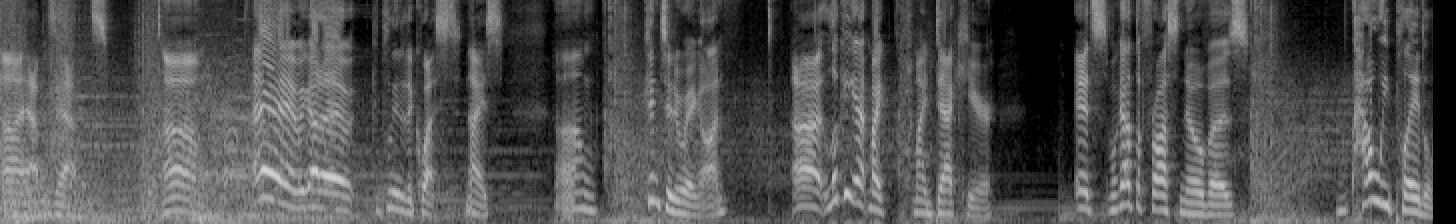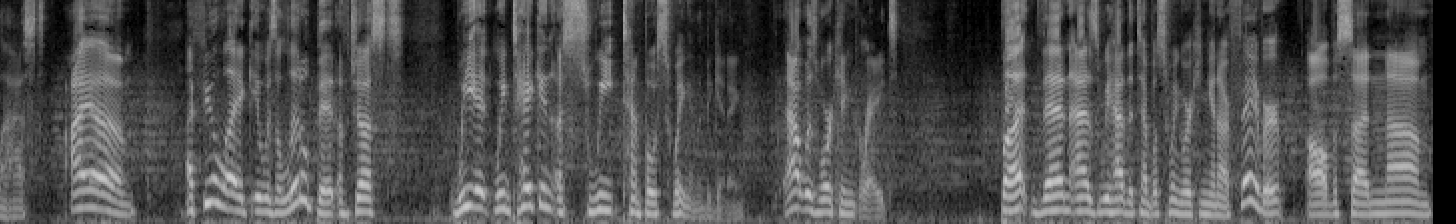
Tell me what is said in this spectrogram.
Uh, it happens, it happens. Um, hey, we got a completed a quest. Nice. Um, continuing on. Uh, looking at my my deck here, it's we got the Frost Novas. How we played last, I um, I feel like it was a little bit of just we had, we'd taken a sweet tempo swing in the beginning. That was working great. But then, as we had the tempo swing working in our favor, all of a sudden, um,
